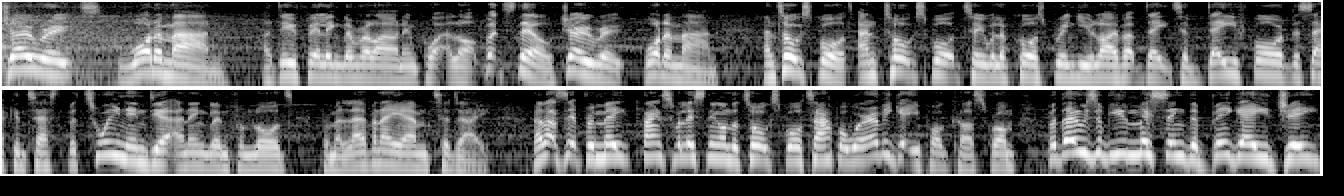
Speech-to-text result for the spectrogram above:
Joe Root, what a man. I do feel England rely on him quite a lot, but still, Joe Root, what a man. And Talksport and Talksport 2 will, of course, bring you live updates of day four of the second test between India and England from Lords from 11am today. Now that's it from me. Thanks for listening on the Talksport app or wherever you get your podcasts from. For those of you missing the big AG,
